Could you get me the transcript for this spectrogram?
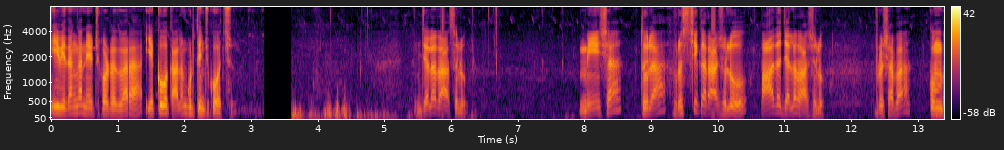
ఈ విధంగా నేర్చుకోవడం ద్వారా ఎక్కువ కాలం గుర్తుంచుకోవచ్చు. జలరాశులు. మేష తుల వృశ్చిక రాశులు పాదజల రాశులు. వృషభ కుంభ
